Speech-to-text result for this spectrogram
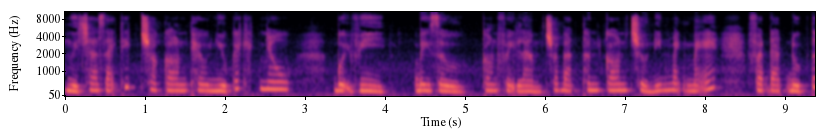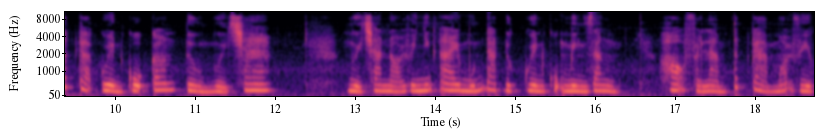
người cha giải thích cho con theo nhiều cách khác nhau, bởi vì bây giờ, con phải làm cho bản thân con trở nên mạnh mẽ và đạt được tất cả quyền của con từ người cha. Người cha nói với những ai muốn đạt được quyền của mình rằng họ phải làm tất cả mọi việc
